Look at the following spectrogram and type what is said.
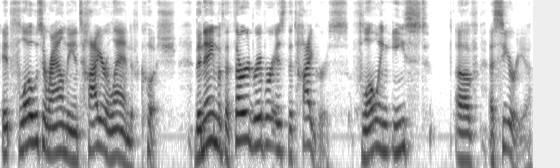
It flows around the entire land of Cush. The name of the third river is the Tigris, flowing east of Assyria.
